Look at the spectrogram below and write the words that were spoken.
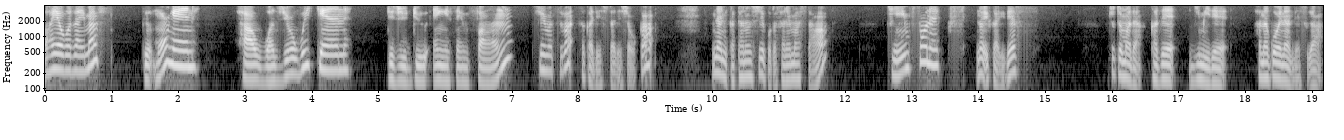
おはようございます。Good morning. How was your weekend? Did you do anything fun? 週末はいかがでしたでしょうか何か楽しいことされました ?Team Phonics のゆかりです。ちょっとまだ風邪気味で鼻声なんですが、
